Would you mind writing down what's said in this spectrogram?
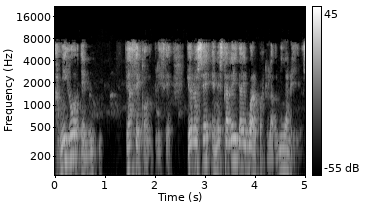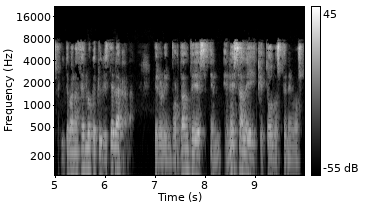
amigo, te hace cómplice. Yo no sé, en esta ley da igual porque la dominan ellos. Aquí te van a hacer lo que les dé la gana pero lo importante es en, esa ley que todos tenemos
